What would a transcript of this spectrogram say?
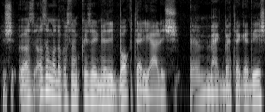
És az, azon gondolkoztam közben, hogy ez egy bakteriális megbetegedés.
